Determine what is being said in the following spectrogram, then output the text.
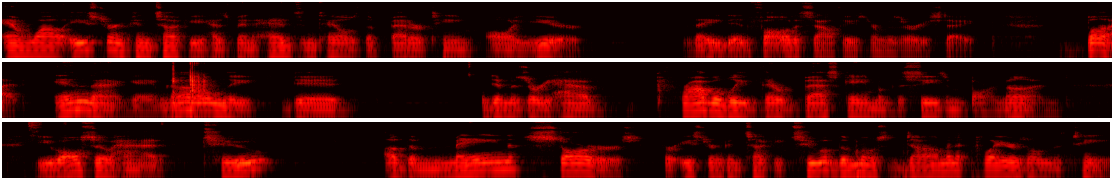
And while Eastern Kentucky has been heads and tails the better team all year, they did fall to Southeastern Missouri State. But in that game, not only did did Missouri have probably their best game of the season, bar none, you also had two of the main starters for Eastern Kentucky, two of the most dominant players on the team,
